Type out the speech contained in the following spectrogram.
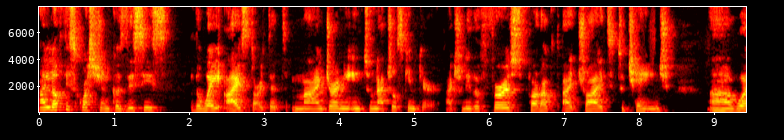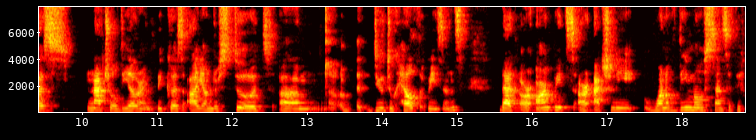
I love this question because this is the way I started my journey into natural skincare. Actually, the first product I tried to change uh, was natural deodorant because I understood, um, due to health reasons, that our armpits are actually one of the most sensitive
